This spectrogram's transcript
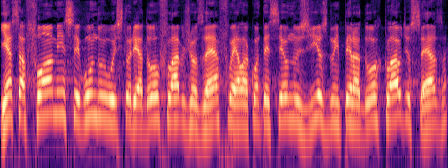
E essa fome, segundo o historiador Flávio Joséfo, ela aconteceu nos dias do imperador Cláudio César,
